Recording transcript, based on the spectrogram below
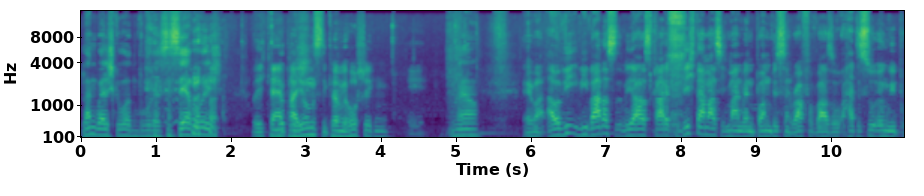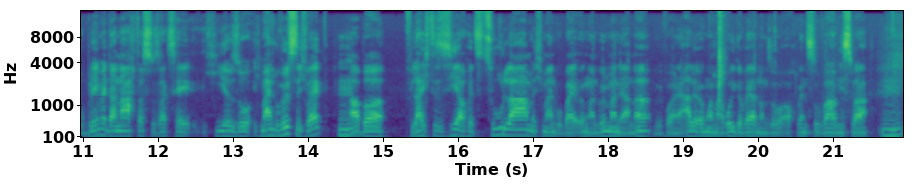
langweilig geworden, Bruder. Es ist sehr ruhig. ich kenne ein paar. Jungs, die können wir hochschicken. Ey. ja. Ey, Mann. Aber wie, wie war das, wie war das gerade für dich damals? Ich meine, wenn Bonn ein bisschen rougher war, so hattest du irgendwie Probleme danach, dass du sagst, hey, hier so, ich meine, du willst nicht weg, Mhm. aber vielleicht ist es hier auch jetzt zu lahm. Ich meine, wobei irgendwann will man ja, ne? Wir wollen ja alle irgendwann mal ruhiger werden und so, auch wenn es so war, wie es war. Mhm.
